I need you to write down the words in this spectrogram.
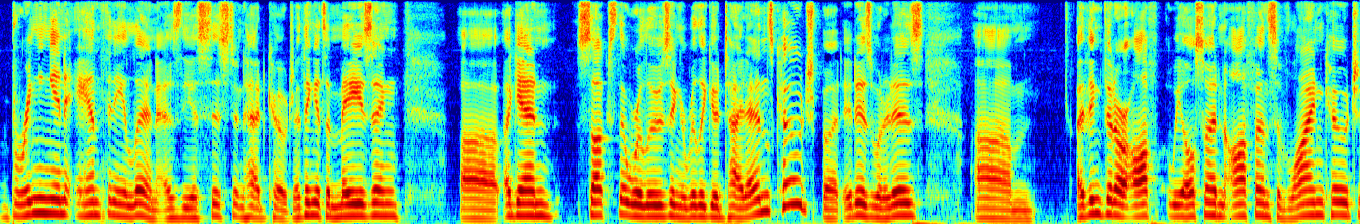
bringing in Anthony Lynn as the assistant head coach. I think it's amazing. Uh, again, Sucks that we're losing a really good tight ends coach, but it is what it is. Um, I think that our off we also had an offensive line coach.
